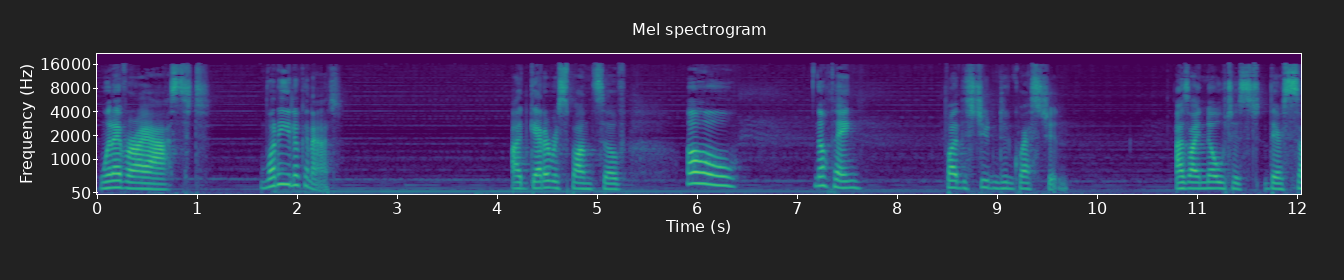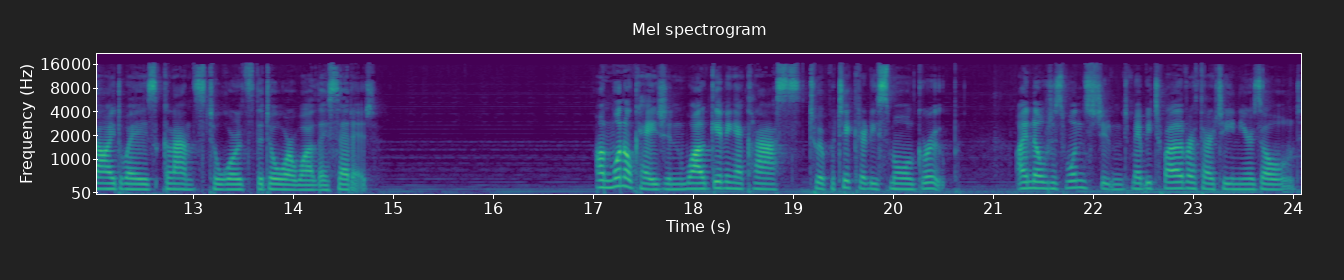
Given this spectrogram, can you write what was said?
Whenever I asked, What are you looking at? I'd get a response of, Oh, nothing, by the student in question as I noticed their sideways glance towards the door while they said it. On one occasion, while giving a class to a particularly small group, I noticed one student, maybe 12 or 13 years old,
